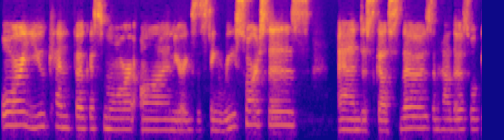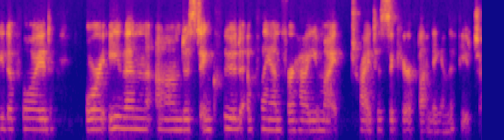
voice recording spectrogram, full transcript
Or you can focus more on your existing resources and discuss those and how those will be deployed, or even um, just include a plan for how you might try to secure funding in the future.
